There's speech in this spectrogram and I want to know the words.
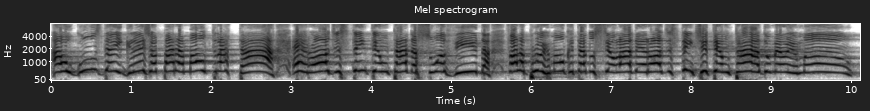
alguns da igreja para maltratar. Herodes tem tentado a sua vida. Fala para o irmão que está do seu lado: Herodes tem te tentado, meu irmão.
